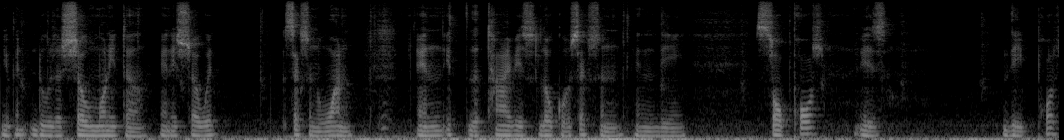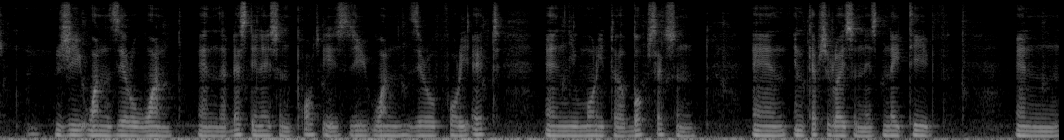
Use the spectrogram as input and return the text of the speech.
You can do the show monitor and it show with section 1 and it the type is local section and the support is the port G1001 and the destination port is G1048 and you monitor both section and encapsulation is native and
